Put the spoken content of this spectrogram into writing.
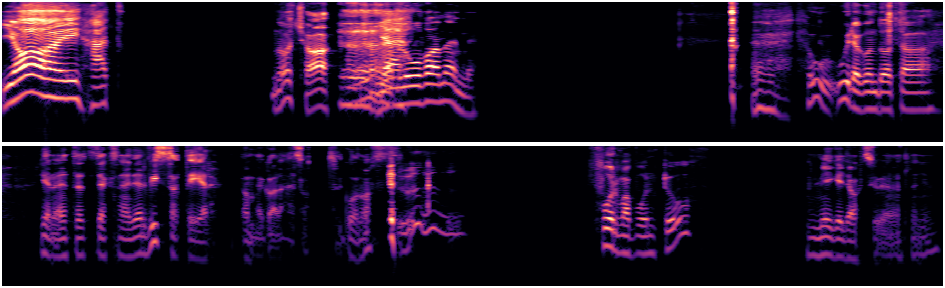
Jaj, hát No csak, nem lóval menne. Hú, újra gondolta a jelenetet Zack Snyder, visszatér a megalázott gonosz, formabontó. hogy még egy akciójelenet legyen.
